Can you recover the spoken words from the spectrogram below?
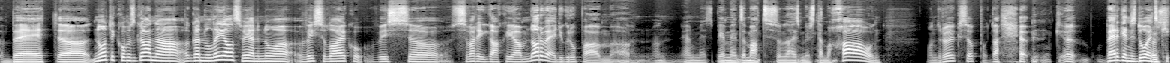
Bet uh, notikums gan, uh, gan liels, viena no visu laiku vissvarīgākajām uh, norvēģu grupām. Uh, un, ja mēs piemiedzam acis un aizmirstam AHA un, Röksup. Un tā. Uh, Bergenis dodas Es-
